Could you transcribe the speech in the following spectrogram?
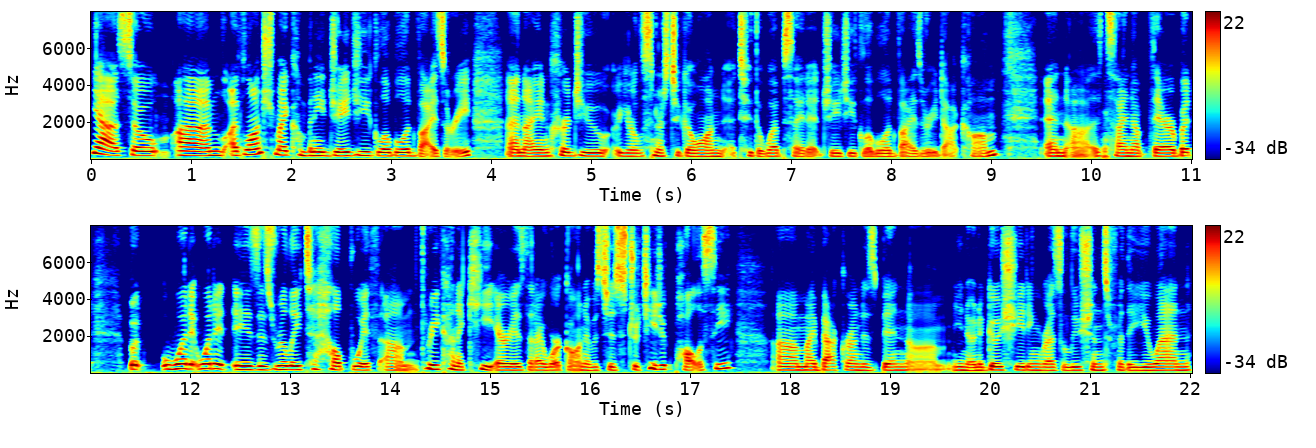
Yeah, so um, I've launched my company, JG Global Advisory, and I encourage you, your listeners, to go on to the website at jgglobaladvisory.com and, uh, sign up there. But but what it, what it is is really to help with um, three kind of key areas that I work on. It was just strategic policy. Um, my background has been, um, you know, negotiating resolutions for the UN,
